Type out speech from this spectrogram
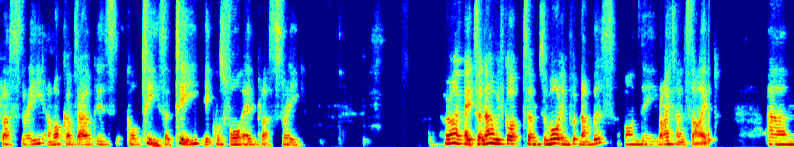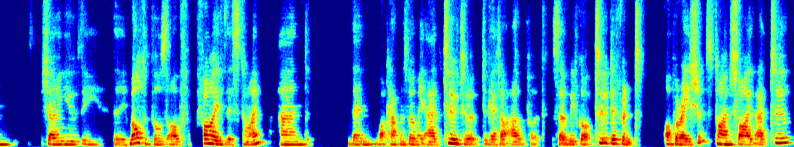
plus three, and what comes out is called T. So T equals 4N plus three. All right, so now we've got um, some more input numbers on the right-hand side. um, showing you the, the multiples of five this time and then what happens when we add two to it to get our output. So we've got two different operations, times five, add two,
